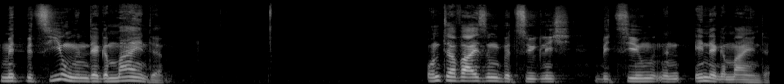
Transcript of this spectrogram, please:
mit Beziehungen der Gemeinde. Unterweisung bezüglich Beziehungen in der Gemeinde.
